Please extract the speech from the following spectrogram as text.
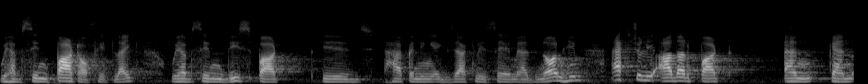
We have seen part of it like we have seen this part is happening exactly same as non-heme actually other part and can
